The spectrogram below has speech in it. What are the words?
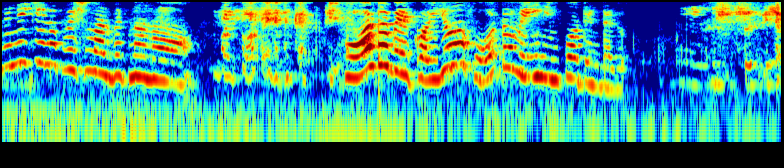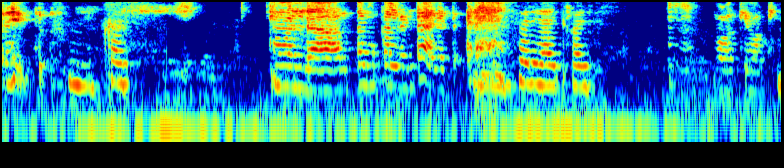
ನಿನಗೇನಕ್ಕೆ ವಿಶ್ ಮಾಡ್ಬೇಕು ನಾನು? ಫೋಟೋ ಬೇಕು. ಅಯ್ಯೋ ಫೋಟೋ ಮೇನ್ ಇಂಪಾರ್ಟೆಂಟ್ ಅದು. ಕಳ್ಸು ಸರಿ ಆಯ್ತು. ಒಂದ್ ಅರ್ಧ ಮುಕ್ಕಾಲ್ ಗಂಟೆ ಸರಿ ಆಯ್ತು ಕಳಿಸು ಓಕೆ ಓಕೆ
